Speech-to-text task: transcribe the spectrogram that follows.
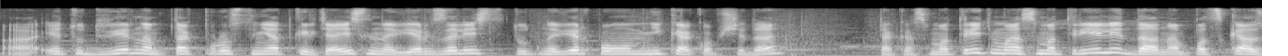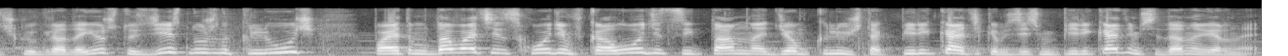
А, эту дверь нам так просто не открыть. А если наверх залезть? Тут наверх, по-моему, никак вообще, да? Так, осмотреть мы осмотрели. Да, нам подсказочку игра дает, что здесь нужен ключ. Поэтому давайте сходим в колодец и там найдем ключ. Так, перекатиком здесь мы перекатимся, да, наверное?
